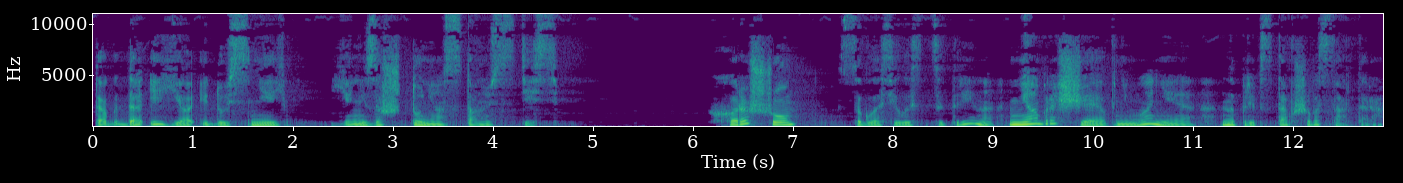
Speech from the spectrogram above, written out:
«Тогда и я иду с ней. Я ни за что не останусь здесь». Хорошо, согласилась Цитрина, не обращая внимания на привставшего Сартера.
